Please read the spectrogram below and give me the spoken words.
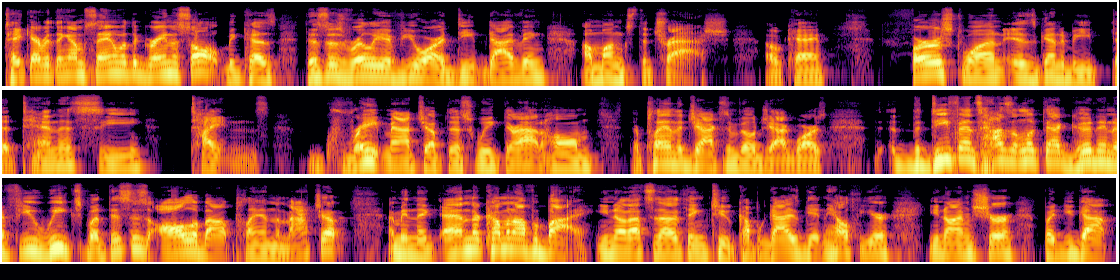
take everything I'm saying with a grain of salt because this is really if you are deep diving amongst the trash. Okay. First one is going to be the Tennessee Titans. Great matchup this week. They're at home. They're playing the Jacksonville Jaguars. The defense hasn't looked that good in a few weeks, but this is all about playing the matchup. I mean, they and they're coming off a bye. You know, that's another thing too. Couple guys getting healthier, you know, I'm sure. But you got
